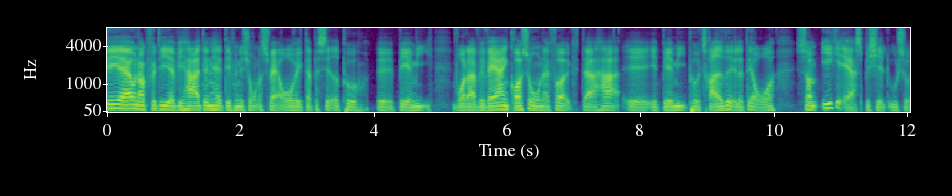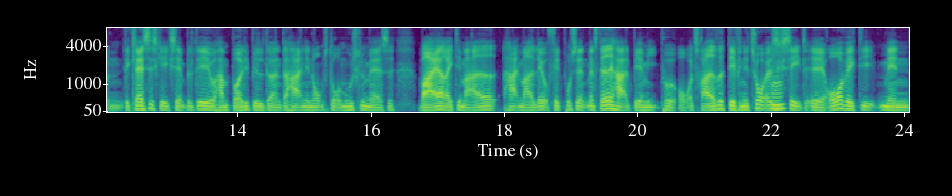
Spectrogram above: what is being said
det er jo nok fordi, at vi har den her definition af svær overvægt, der er baseret på øh, BMI, hvor der vil være en gråzone af folk, der har øh, et BMI på 30 eller derover, som ikke er specielt usunde. Det klassiske eksempel, det er jo ham bodybuilderen, der har en enorm stor muskelmasse, vejer rigtig meget, har en meget lav fedtprocent, men stadig har et BMI på over 30. Definitorisk mm. set øh, overvægtig, men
